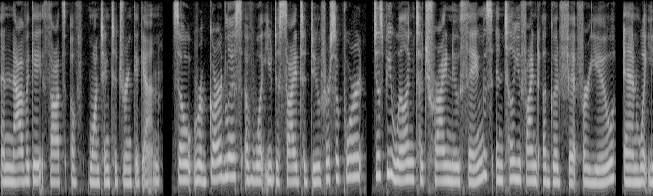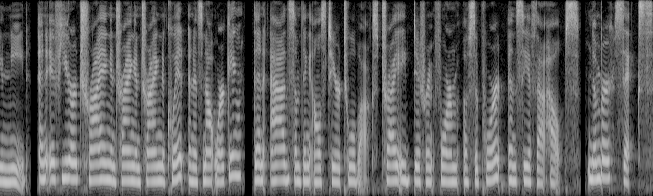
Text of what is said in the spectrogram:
and navigate thoughts of wanting to drink again. So, regardless of what you decide to do for support, just be willing to try new things until you find a good fit for you and what you need. And if you're trying and trying and trying to quit and it's not working, then add something else to your toolbox. Try a different form of support and see if that helps. Number six,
